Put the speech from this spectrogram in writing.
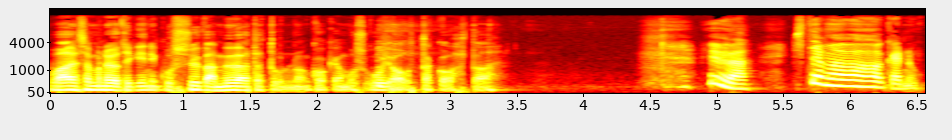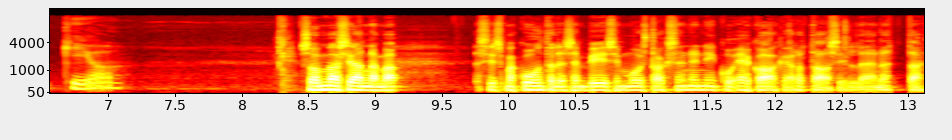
vai semmoinen jotenkin niin kuin syvä myötätunnon kokemus ujoutta kohtaan. Hyvä. Sitä mä oon vähän hakenutkin, joo. Se on myös jännä. Mä siis mä kuuntelin sen biisin muistaakseni niin kuin ekaa kertaa silleen, että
